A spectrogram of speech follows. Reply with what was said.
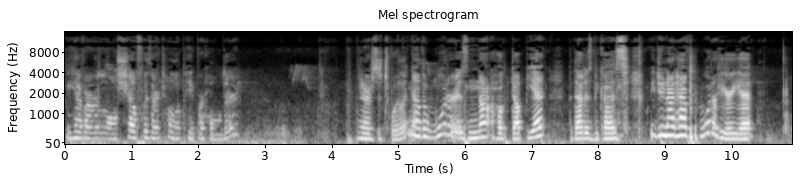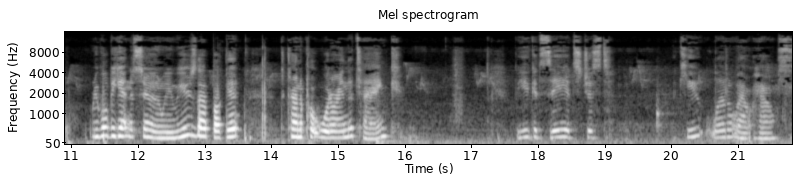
We have our little shelf with our toilet paper holder. There's the toilet. Now the water is not hooked up yet, but that is because we do not have water here yet. We will be getting it soon. We use that bucket to kind of put water in the tank. But you could see it's just a cute little outhouse.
